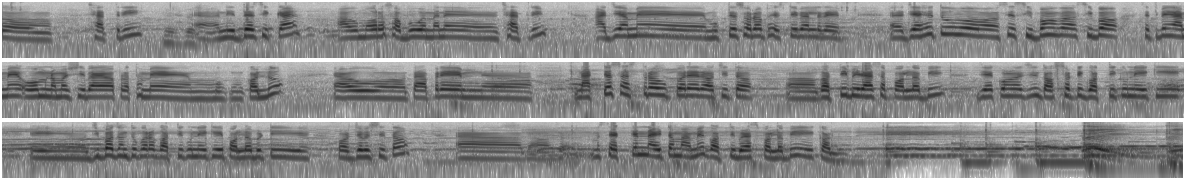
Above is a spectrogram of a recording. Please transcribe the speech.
ଛାତ୍ରୀ ନିର୍ଦ୍ଦେଶିକା। ଆଉ ମୋର ସବୁ ମାନେ ଛାତ୍ରୀ। ଆଜି ଆମେ ମୁକ୍ତେଶ୍ୱର ଫେଷ୍ଟିଭାଲରେ ଯେହେତୁ ସେ ଶିବ ଶିବ ସେଥିପାଇଁ ଆମେ ଓମ୍ ନମ ଶିବାୟ ପ୍ରଥମେ କଲୁ। ଆଉ ତାପରେ ନାଟ୍ୟଶାସ୍ତ୍ର ଉପରେ ରଚିତ ଗତିବିଳାସ ପଲ୍ଲବୀ ଯେକୌଣସି ଦଶଟି ଗତିକୁ ନେଇକି ଜୀବଜନ୍ତୁଙ୍କର ଗତିକୁ ନେଇକି ଏ ପଲ୍ଲବୀଟି ପର୍ଯ୍ୟବେସିତ। ସେକେଣ୍ଡ ଆଇଟମ୍ ଆମେ ଗତିବିଳାସ ପଲ୍ଲବୀ କଲୁ। Hey, hey,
